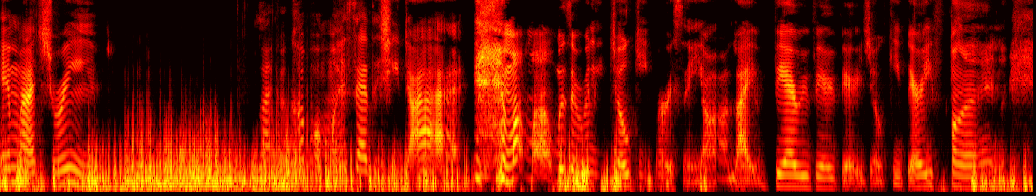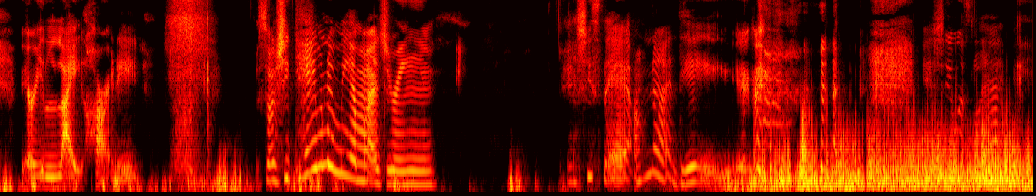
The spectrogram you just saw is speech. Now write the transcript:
in my dream like a couple months after she died. My mom was a really jokey person, y'all. Like very, very, very jokey, very fun, very lighthearted. So she came to me in my dream and she said, I'm not dead. and she was laughing.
